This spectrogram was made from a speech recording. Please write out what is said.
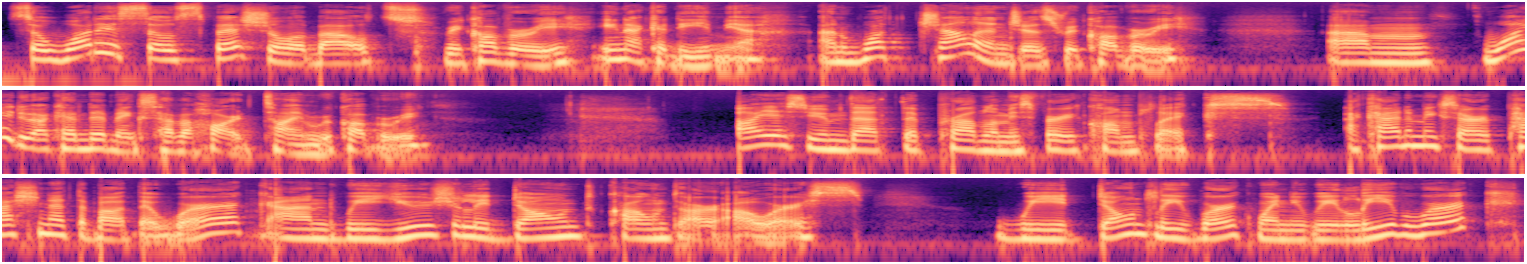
So, what is so special about recovery in academia and what challenges recovery? Um, why do academics have a hard time recovering? I assume that the problem is very complex. Academics are passionate about their work, and we usually don't count our hours. We don't leave work when we leave work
